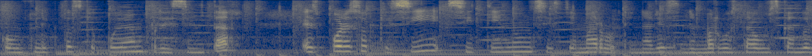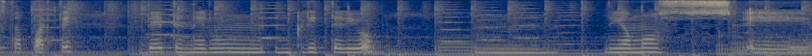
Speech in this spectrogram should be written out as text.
conflictos que puedan presentar. Es por eso que sí, sí tiene un sistema rutinario, sin embargo está buscando esta parte de tener un, criterio, mm, digamos, eh,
